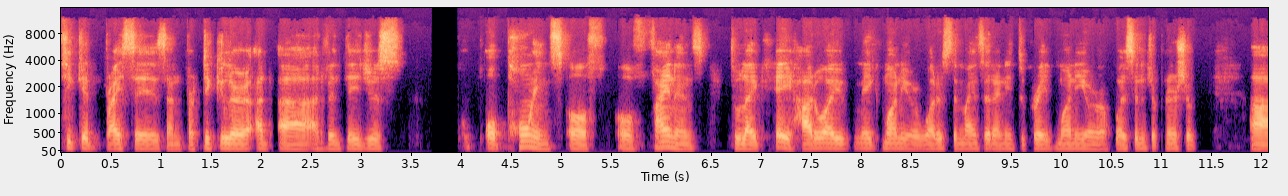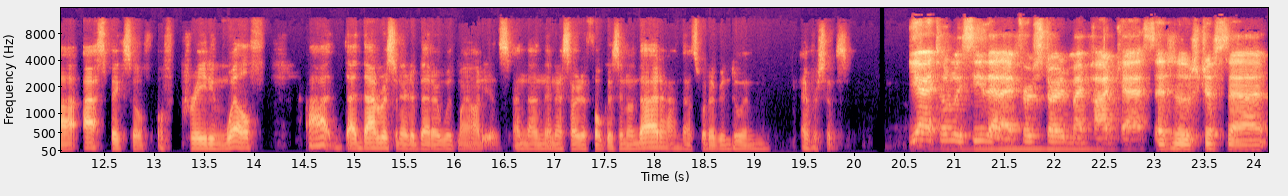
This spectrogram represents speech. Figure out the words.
ticket prices and particular ad, uh, advantageous or points of of finance to like, hey, how do I make money, or what is the mindset I need to create money, or what's the entrepreneurship uh, aspects of of creating wealth uh, that that resonated better with my audience, and then then I started focusing on that, and that's what I've been doing ever since. Yeah, I totally see that. I first started my podcast as it was just uh,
